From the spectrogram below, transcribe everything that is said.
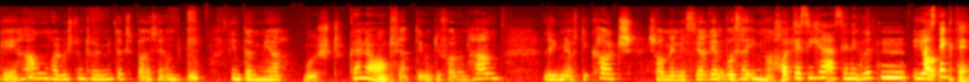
gehe ich heim, halbe Stunde habe ich Mittagspause und pff, hinter mir wurscht. Genau. Und fertig. Und ich fahre dann heim lege mich auf die Couch, schaue meine Serien, was auch immer. Hat ja sicher auch seine guten ja, Aspekte,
